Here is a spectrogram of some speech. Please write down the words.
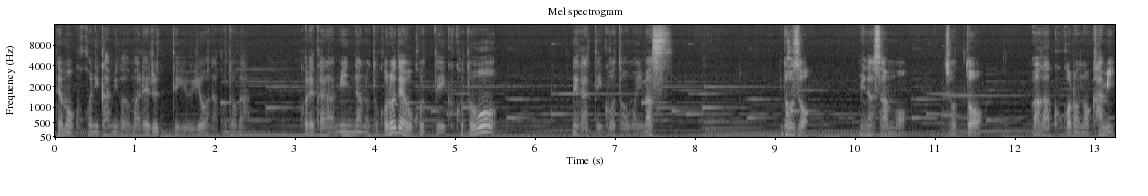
でもここに神が生まれるっていうようなことがこれからみんなのところで起こっていくことを願っていこうと思います。どうぞ皆さんもちょっと我が心の神っ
